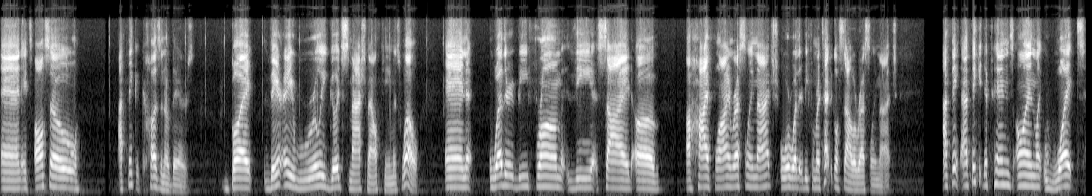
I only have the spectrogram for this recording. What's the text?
and it's also I think a cousin of theirs, but they're a really good Smash Mouth team as well, and whether it be from the side of a high flying wrestling match or whether it be from a technical style of wrestling match, I think I think it depends on like what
